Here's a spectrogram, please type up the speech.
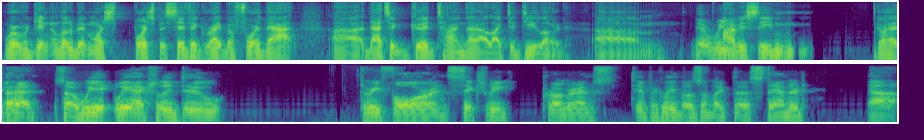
where we're getting a little bit more sport specific. Right before that, uh, that's a good time that I like to deload. Um, yeah, we obviously. Go ahead. Go ahead. So we we actually do three, four, and six week programs. Typically, those are like the standard. Uh,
